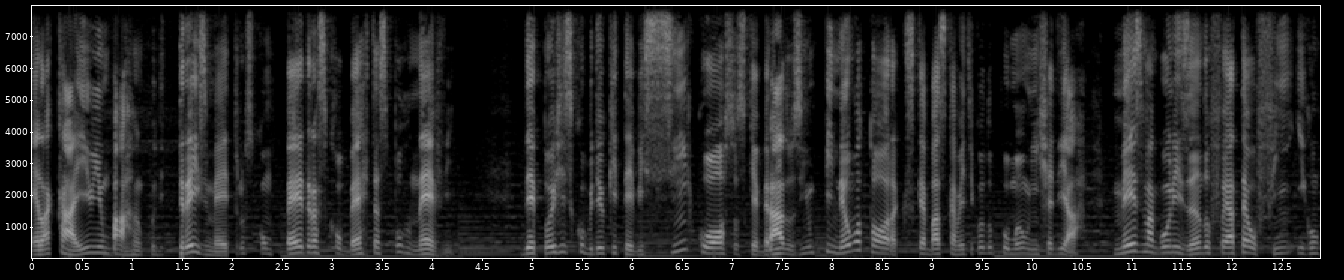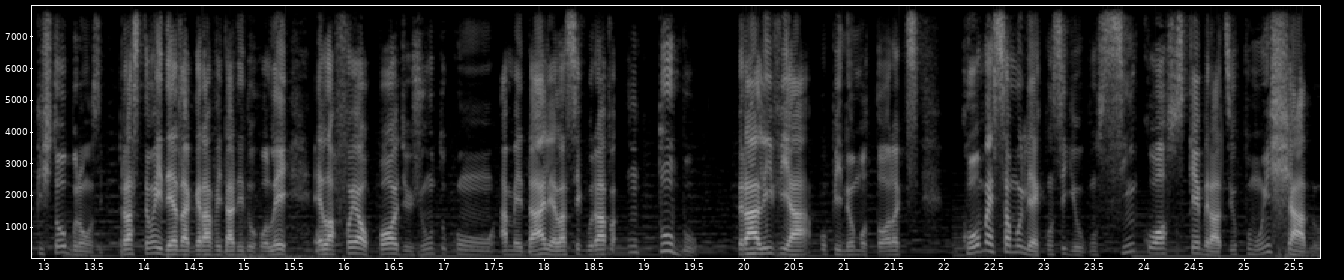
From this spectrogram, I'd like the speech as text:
Ela caiu em um barranco de 3 metros com pedras cobertas por neve. Depois descobriu que teve cinco ossos quebrados e um pneumotórax, que é basicamente quando o pulmão incha de ar. Mesmo agonizando, foi até o fim e conquistou o bronze. Para se ter uma ideia da gravidade do rolê, ela foi ao pódio junto com a medalha, ela segurava um tubo para aliviar o pneumotórax. Como essa mulher conseguiu, com cinco ossos quebrados e o pulmão inchado,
